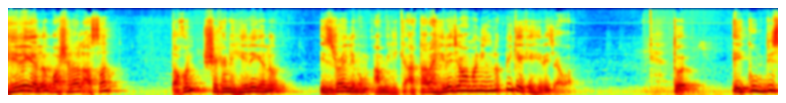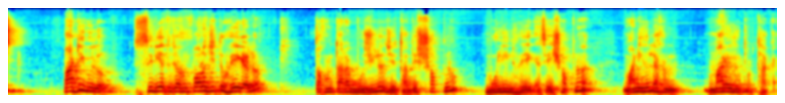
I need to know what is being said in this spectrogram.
হেরে গেল বাশার আল আসাদ, তখন সেখানে হেরে গেল ইসরায়েল এবং আমেরিকা। আর তারা হেরে যাওয়া মানে হলো পিকেকে হেরে যাওয়া। তো এই কুর্দিস্ট পার্টিগুলো সিরিয়াতে যখন পরাজিত হয়ে গেল, তখন তারা বুঝলো যে তাদের স্বপ্ন মলিন হয়ে গেছে। এই স্বপ্ন মানি হলো এখন মারের উপর থাকা।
